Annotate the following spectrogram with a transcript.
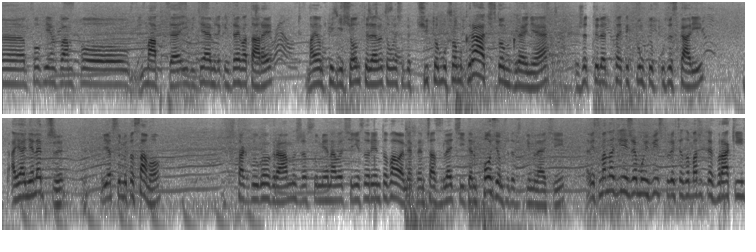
e, powiem wam po mapce i widziałem, że jakieś drivatary mają 50 level, to mówię sobie, ci to muszą grać w tą grę, nie? Że tyle tutaj tych punktów uzyskali, a ja nie lepszy. Ja w sumie to samo już tak długo gram, że w sumie nawet się nie zorientowałem jak ten czas leci i ten poziom przede wszystkim leci. A więc mam nadzieję, że mój widz, który chciał zobaczyć te wraki,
